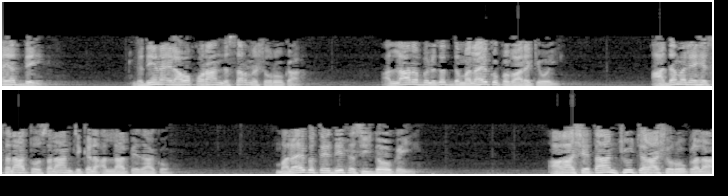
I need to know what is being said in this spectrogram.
آیت دی د دین علاوه قران د سر نه شروع کا الله رب العزت د ملائکو په باره کې وایي آدم علیه الصلاۃ والسلام چې کله الله پیدا کو ملائکو ته دې ته سجده وکړي آغا شیطان چو چرا شروع کړلا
